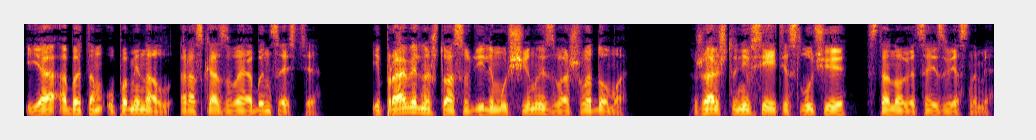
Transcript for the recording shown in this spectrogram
Я об этом упоминал, рассказывая об инцесте. И правильно, что осудили мужчину из вашего дома. Жаль, что не все эти случаи становятся известными.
